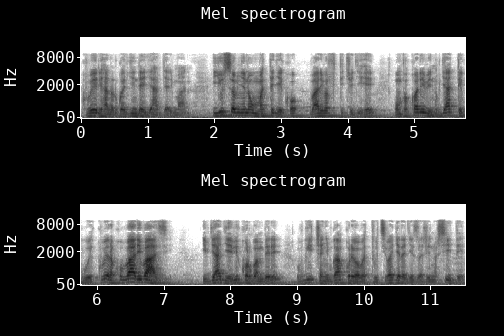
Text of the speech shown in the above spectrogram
kubera ihanurwa ry'indege ya habyarimana. Iyo usomye no mu mategeko bari bafite icyo gihe wumva ko ari ibintu byateguwe kubera ko bari bazi ibyagiye bikorwa mbere ubwicanyi bwakorewe abatutsi bagerageza jenoside.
